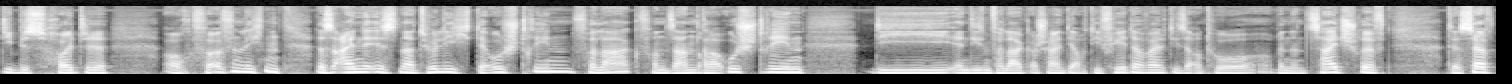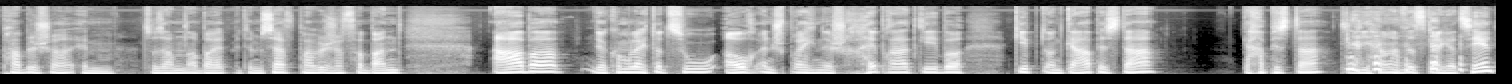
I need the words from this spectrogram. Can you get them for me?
die bis heute auch veröffentlichen. Das eine ist natürlich der Ustrin Verlag von Sandra Ustrin, die in diesem Verlag erscheint ja auch die Federwelt, diese Autorinnen-Zeitschrift, der Self-Publisher im Zusammenarbeit mit dem Self-Publisher Verband aber wir kommen gleich dazu, auch entsprechende Schreibratgeber gibt und gab es da. Gab es da, die Diana wird es gleich erzählen.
